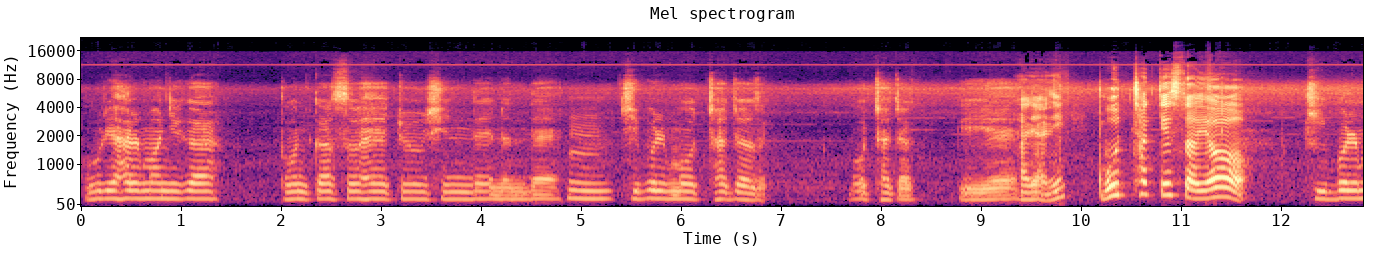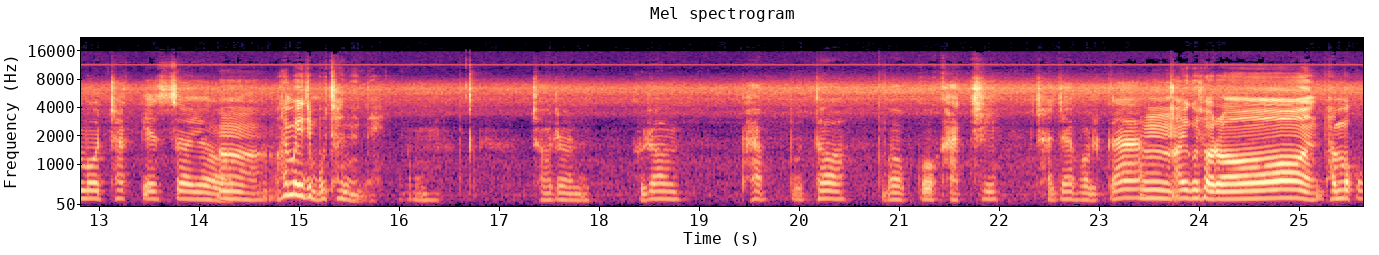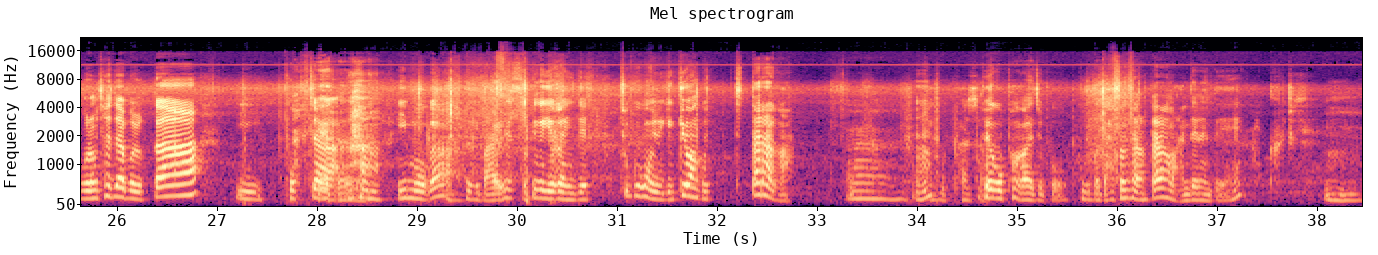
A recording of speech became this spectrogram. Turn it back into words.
우리 할머니가 돈가스 해주신다는데 음. 집을 못 찾아 못 찾았기에 아니 아니 못 찾겠어요. 집을 못 찾겠어요. 음, 할머니 집 못 찾는데. 저런 그럼 밥부터 먹고 같이 찾아볼까? 음, 아이고 저런 밥 먹고 그럼 찾아볼까? 이 복자 이모가 그렇게 말을 했어. 그러니까 얘가 이제 축구공 이렇게 껴안고 따라가. 음, 응? 배고파서 배고파가지고. 근데 뭐 낯선 사람 따라가면 안 되는데. 그래. 음.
